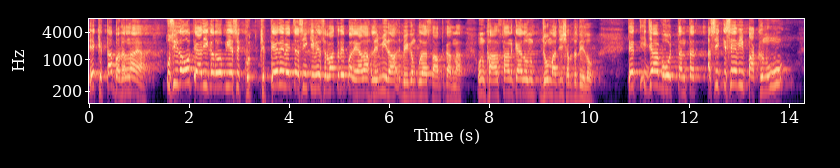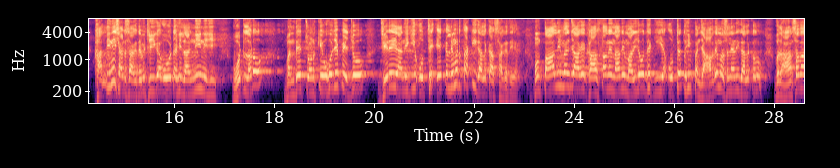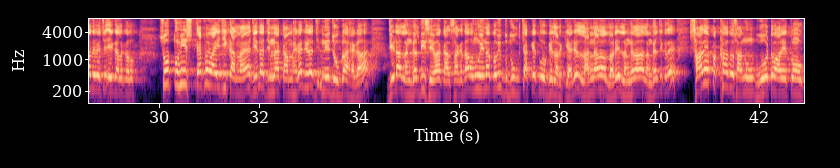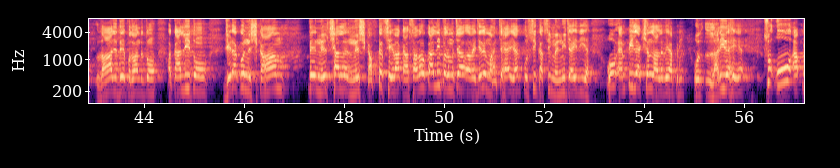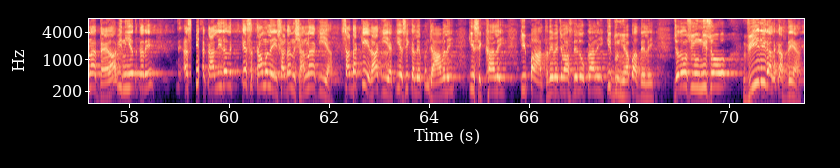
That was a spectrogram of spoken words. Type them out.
ਇਹ ਖਿੱਤਾ ਬਦਲਣਾ ਆ। ਤੁਸੀਂ ਤਾਂ ਉਹ ਤਿਆਰੀ ਕਰੋ ਵੀ ਇਸ ਖੁ- ਖਿੱਤੇ ਦੇ ਵਿੱਚ ਅਸੀਂ ਕਿਵੇਂ ਸਰਬੱਤ ਦੇ ਭਲੇ ਵਾਲਾ ਹਲੇਮੀ ਰਾਜ ਬੇਗਮਪੁਰਾ ਸਥਾਪਿਤ ਕਰਨਾ। ਉਹਨੂੰ ਖਾਲਸਤਾਨ ਕਹਿ ਲਓ, ਉਹਨੂੰ ਜੋ ਮਰਜ਼ੀ ਸ਼ਬਦ ਦੇ ਲਓ। ਤੇ ਤੀਜਾ ਵੋਟ ਤੰਤਰ, ਅਸੀਂ ਕਿਸੇ ਵੀ ਪੱਖ ਨੂੰ ਖਾਲੀ ਨਹੀਂ ਛੱਡ ਸਕਦੇ ਵੀ ਠੀਕ ਹੈ, ਵੋਟ ਅਸੀਂ ਲੜਨੀ ਨਹੀਂ ਜੀ। ਵੋਟ ਲੜੋ, ਬੰਦੇ ਚੁਣ ਕੇ ਉਹੋ ਜਿਹੇ ਭੇਜੋ, ਜਿਹੜੇ ਯਾਨੀ ਕਿ ਉੱਥੇ ਇੱਕ ਲਿਮਟ ਤੱਕ ਹੀ ਗੱਲ ਕਰ ਸਕਦੇ ਆ। ਹੁਣ ਪਾਰਲੀਮੈਂਟ ਜਾ ਕੇ ਖਾਲਸਾ ਦੇ ਨਾਂ ਦੀ ਮਾਰੀ ਜਾਓ, ਉੱਥੇ ਕੀ ਹੈ ਉੱਥੇ ਤੁਸੀਂ ਪੰਜਾਬ ਦੇ ਮਸਲਿਆਂ ਦੀ ਗੱਲ ਕਰੋ, ਵਿਧਾਨ ਸਭਾ ਦੇ ਵਿੱਚ ਇਹ ਗੱਲ ਕਰੋ। ਸੋ ਤੁਸੀਂ ਸਟੈਪ ਵਾਈਜ਼ ਹੀ ਕਰਨਾ ਆ, ਜਿਹਦਾ ਜਿੰਨਾ ਕੰਮ ਹੈਗਾ, ਜਿਹੜਾ ਜਿੰਨੇ ਜੋਗਾ ਹੈਗਾ ਜਿਹੜਾ ਲੰਗਰ ਦੀ ਸੇਵਾ ਕਰ ਸਕਦਾ, ਉਹਨੂੰ ਇਹਨਾਂ ਕੋਈ ਵੀ ਬੰਦੂਕ ਚੱਕ ਕੇ ਤੂੰ ਅੱਗੇ ਲੜ ਕੇ ਆ ਜਿਹੜਾ ਲੜਨ ਵਾਲਾ ਲੜੇ, ਲੰਗਰ ਵਾਲਾ ਲੰਗਰ ਚ ਕਰੇ ਸਾਰੇ ਪੱਖਾਂ ਤੋਂ ਸਾਨੂੰ ਵੋਟ ਵਾਲੇ ਤੋਂ, ਰਾਜ ਦੇ ਪ੍ਰਬੰਧ ਤੋਂ, ਅਕਾਲੀ ਤੋਂ, ਜਿਹੜਾ ਕੋਈ ਨਿਸ਼ਕਾਮ ਤੇ ਨਿਰਛਲ ਨਿਸ਼ਕਪਟ ਸੇਵਾ ਕਰ ਸਕਦਾ, ਉਹ ਅਕਾਲੀ ਪਦਮ ਚ ਆਵੇ, ਜਿਹਦੇ ਮਨ ਚ ਹੈ ਯਾਰ, ਕੁਰਸੀ ਕੱਸੀ ਮਿਲਣੀ ਚਾਹੀਦੀ ਆ। ਉਹ ਐਮਪੀ ਇਲੈਕਸ਼ਨ ਲੜ ਲਵੇ ਆਪਣੀ, ਉਹ ਲੜੀ ਰਹੇ ਆ। ਸੋ ਉਹ ਆਪਣਾ ਦਾਇਰਾ ਵੀ ਨੀਅਤ ਕਰੇ ਤੇ ਅਸੀਂ ਅਕਾਲੀ ਦਲ ਕਿਸ ਕੰਮ ਲਈ, ਸਾਡਾ ਨਿਸ਼ਾਨਾ ਕੀ ਆ? ਸਾਡਾ ਘੇਰਾ ਕੀ ਆ? ਕਿ ਅਸੀਂ ਇਕੱਲੇ ਪੰਜਾਬ ਲਈ, ਕਿ ਸਿੱਖਾਂ ਲਈ, ਕਿ ਭਾਰਤ ਦੇ ਵਿੱਚ ਵਸਦੇ ਲੋਕਾਂ ਲਈ, ਕਿ ਦੁਨੀਆ ਭਰ ਦੇ ਲਈ? ਜਦੋਂ ਅਸੀਂ 1920 ਦੀ ਗੱਲ ਕਰਦੇ ਆ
